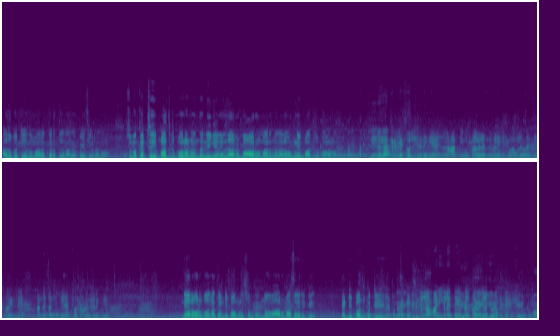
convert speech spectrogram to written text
அது பற்றி எதுவுமான கருத்துக்கு நாங்கள் பேசிக்கிடல. சும்மா கட்சியை பார்த்துட்டு போகலான்னு வந்தோம். நீங்கள் எல்லாரும் ரொம்ப ஆர்வமாக இருந்தனால உங்களையும் பார்த்துட்டு போகலான்னு வந்திருக்கோம் நீங்க ஏற்கனவே சொல்லியிருந்தீங்க அதிமுகவில இருந்து விலகி போனவங்கள சந்திப்பேன்ட்டு அந்த சந்திப்பு எப்ப தொடங்க இருக்கு? நேரம் வரும்போது நான் கண்டிப்பாக உங்களுக்கு சொல்கிறேன் இன்னும் ஆறு மாதம் இருக்குது கண்டிப்பாக அது பற்றி இந்த கட்சிகள்ல பணிகளை தேர்தல் பணிகளை தொடங்கிட்டாங்க. இருக்குமா?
